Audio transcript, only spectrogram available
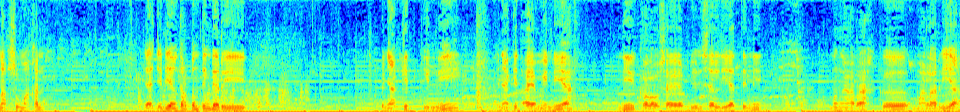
nafsu makan. Ya jadi yang terpenting dari penyakit ini penyakit ayam ini ya. Ini kalau saya bisa lihat ini mengarah ke malaria.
